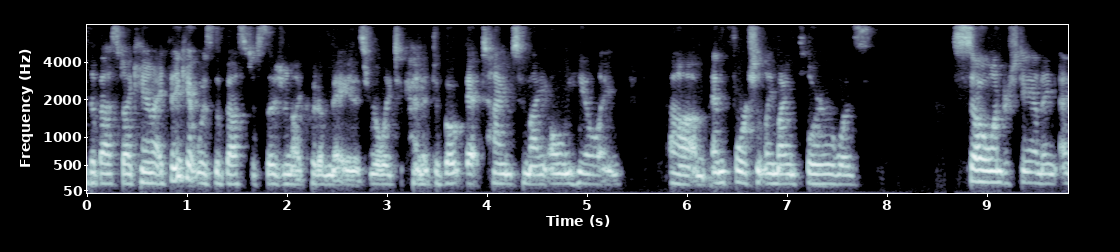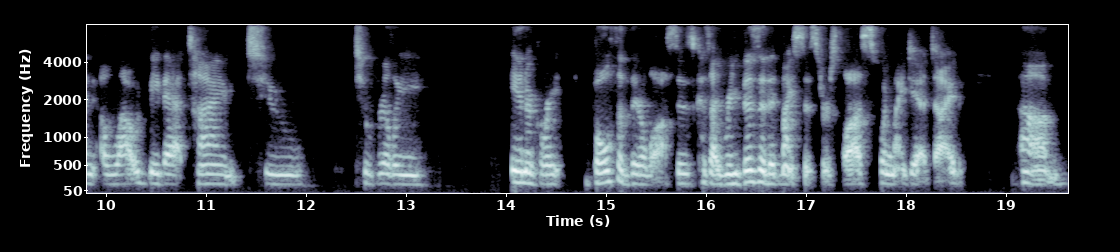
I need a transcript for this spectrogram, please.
the best I can. I think it was the best decision I could have made is really to kind of devote that time to my own healing. Um, and fortunately, my employer was so understanding and allowed me that time to to really integrate both of their losses because I revisited my sister's loss when my dad died, um,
